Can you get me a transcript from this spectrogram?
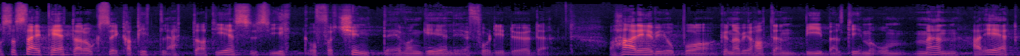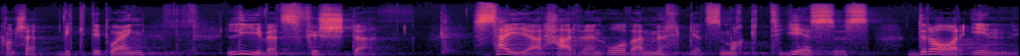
Og Så sier Peter også i kapittel 1 at Jesus gikk og forkynte evangeliet for de døde. Og Her er vi jo på, kunne vi hatt en bibeltime om, men her er et, kanskje et viktig poeng. Livets fyrste, seierherren over mørkets makt, Jesus, drar inn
